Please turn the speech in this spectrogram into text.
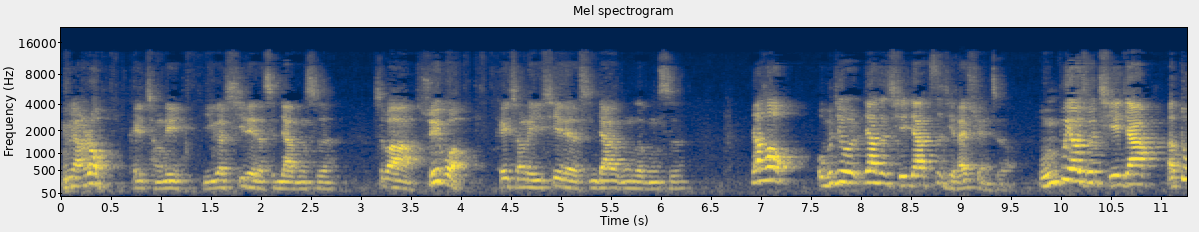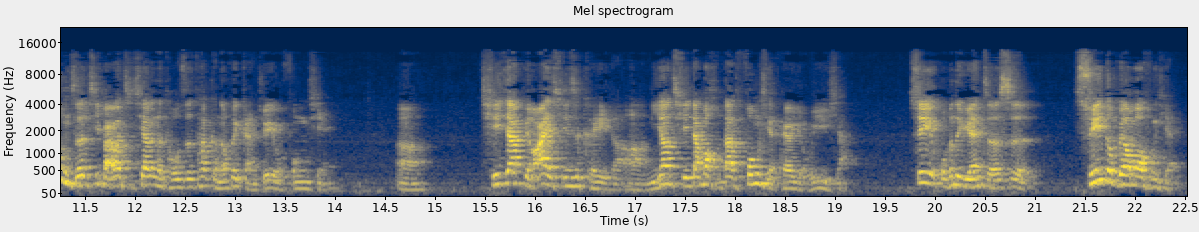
牛羊肉可以成立一个系列的深加工公司，是吧？水果可以成立一系列的深加工的公司，然后我们就让这企业家自己来选择。我们不要求企业家呃动辄几百万、几千万的投资，他可能会感觉有风险啊。企业家表爱心是可以的啊，你让企业家冒很大的风险，他要犹豫一下。所以我们的原则是谁都不要冒风险。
